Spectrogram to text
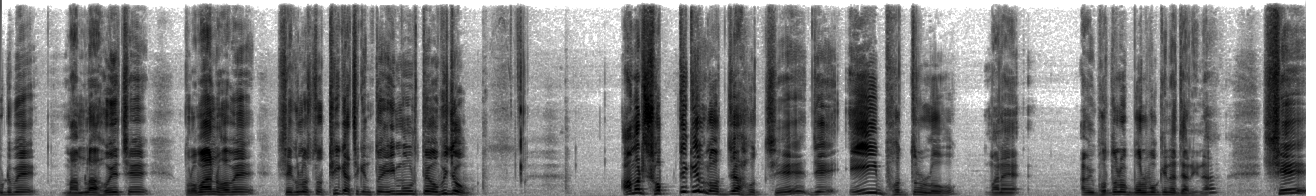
উঠবে, মামলা হয়েছে, প্রমাণ হবে, সেগুলো তো ঠিক আছে, কিন্তু এই মুহূর্তে অভিযোগ আমার সবথেকে লজ্জা হচ্ছে যে এই ভদ্রলোক মানে আমি ভদ্রলোক বলব কিনা জানি না, সে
